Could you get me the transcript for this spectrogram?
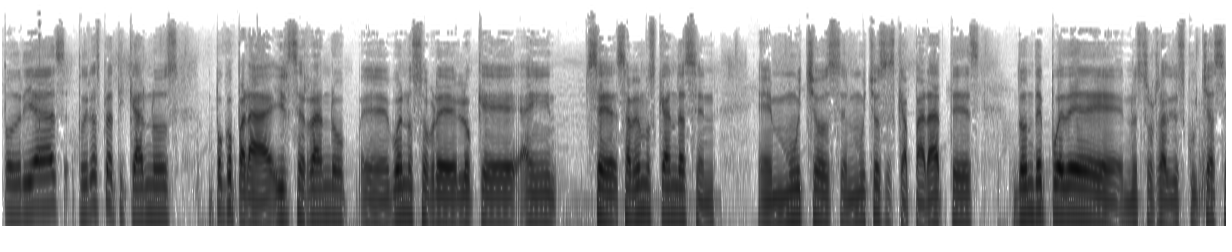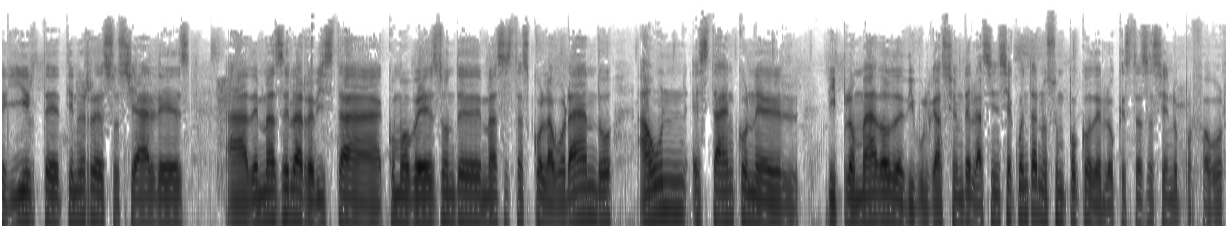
¿podrías, ¿podrías platicarnos un poco para ir cerrando, eh, bueno, sobre lo que hay- se- sabemos que andas en, en muchos, en muchos escaparates. ¿Dónde puede nuestros radioescuchas seguirte? ¿Tienes redes sociales? Además de la revista ¿Cómo ves? ¿Dónde más estás colaborando? ¿Aún están con el diplomado de divulgación de la ciencia? Cuéntanos un poco de lo que estás haciendo, por favor.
